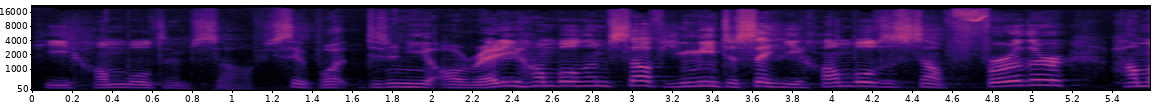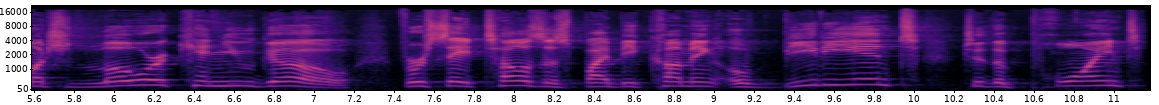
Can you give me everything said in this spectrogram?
he humbled himself. You say, What? Didn't he already humble himself? You mean to say he humbled himself further? How much lower can you go? Verse 8 tells us, By becoming obedient to the point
